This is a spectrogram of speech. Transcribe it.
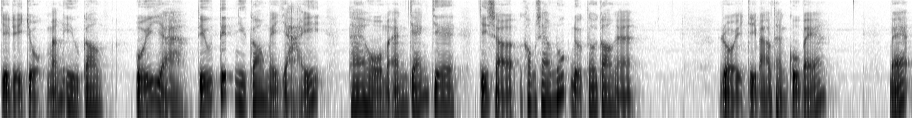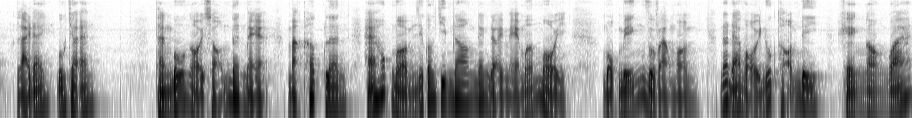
Chị đĩ chuột mắng yêu con. Úi già, tiếu tít như con mẹ dạy. Tha hồ mà ăn chán chê, chỉ sợ không sao nuốt được thôi con ạ. À. Rồi chị bảo thằng cu bé. Bé, lại đây, bu cho ăn. Thằng bu ngồi xổm bên mẹ, mặt hất lên, há hốc mồm như con chim non đang đợi mẹ mớm mồi. Một miếng vừa vào mồm, nó đã vội nuốt thỏm đi, khen ngon quá.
